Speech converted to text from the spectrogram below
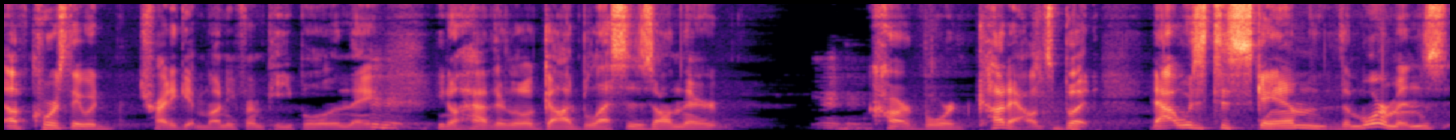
of course they would try to get money from people and they mm-hmm. you know have their little god blesses on their mm-hmm. cardboard cutouts but that was to scam the Mormons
